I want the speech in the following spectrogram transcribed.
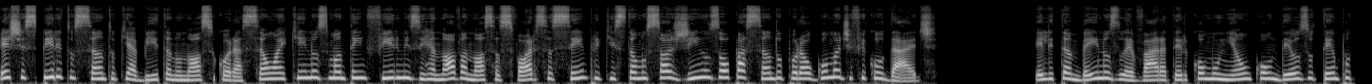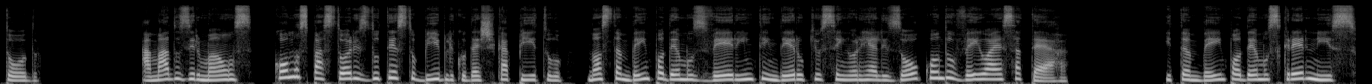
Este Espírito Santo que habita no nosso coração é quem nos mantém firmes e renova nossas forças sempre que estamos sozinhos ou passando por alguma dificuldade. Ele também nos levará a ter comunhão com Deus o tempo todo. Amados irmãos, como os pastores do texto bíblico deste capítulo, nós também podemos ver e entender o que o Senhor realizou quando veio a essa terra. E também podemos crer nisso.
